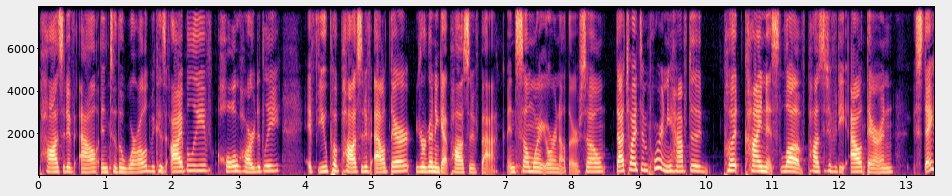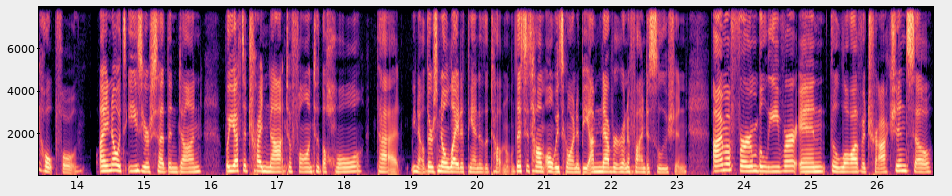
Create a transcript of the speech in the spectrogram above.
positive out into the world because I believe wholeheartedly if you put positive out there, you're going to get positive back in some way or another. So that's why it's important. You have to put kindness, love, positivity out there and stay hopeful. I know it's easier said than done, but you have to try not to fall into the hole that, you know, there's no light at the end of the tunnel. This is how I'm always going to be. I'm never going to find a solution. I'm a firm believer in the law of attraction. So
